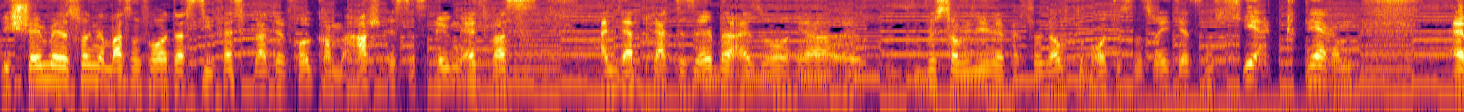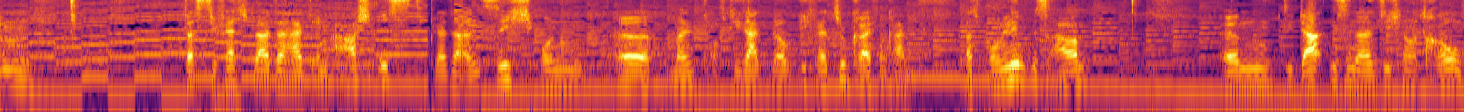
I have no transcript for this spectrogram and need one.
Ich stelle mir das folgendermaßen vor, dass die Festplatte vollkommen Arsch ist, dass irgendetwas an der Platte selber, also ja, äh, wisst doch, wie die Festplatte aufgebaut ist, das soll ich jetzt nicht hier erklären. Ähm, dass die Festplatte halt im Arsch ist, die Platte an sich und äh, man auf die Daten überhaupt nicht mehr zugreifen kann. Das Problem ist aber, ähm, die Daten sind an sich noch drauf.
